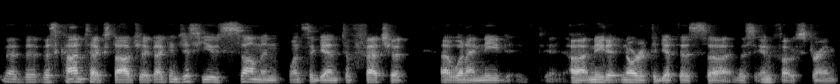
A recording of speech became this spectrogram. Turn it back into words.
the, this context object. I can just use summon once again to fetch it uh, when I need, uh, need it in order to get this, uh, this info string.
